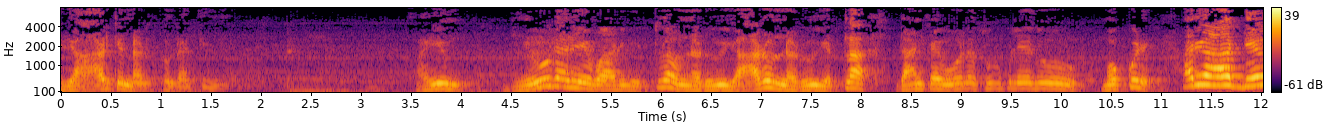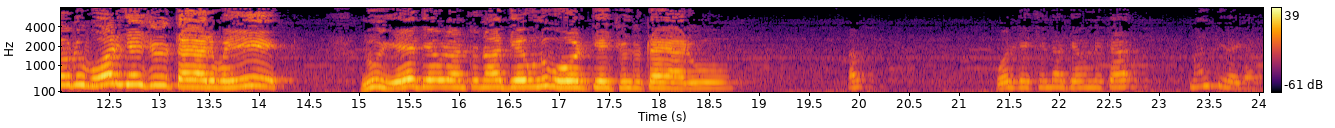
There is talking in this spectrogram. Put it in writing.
ఇది ఆడికి నడుచుకుంటా వచ్చింది మరి దేవుడు అనేవాడు ఎట్లా ఉన్నాడు యాడున్నాడు ఎట్లా దానికై ఓడ చూపు లేదు మొక్కుడే. అరే ఆ దేవుడు ఓడి చేసుడు తయారు పోయి. నువ్వు ఏ దేవుడు అంటున్నా దేవుడు ఓడి చేసిండు తయారు. ఓడి చేసిందా దేవునిక? తయారు మంచిదే కదా.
